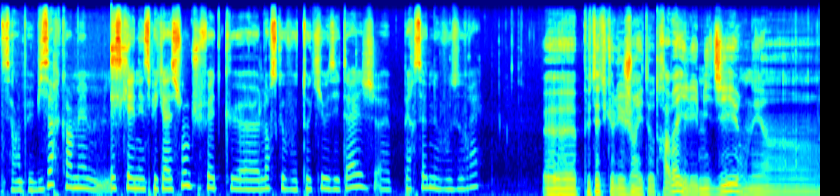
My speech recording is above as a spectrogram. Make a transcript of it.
C'est un peu bizarre quand même. Est-ce qu'il y a une explication du fait que euh, lorsque vous toquiez aux étages, personne ne vous ouvrait? Euh, peut-être que les gens étaient au travail, il est midi, on est un,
